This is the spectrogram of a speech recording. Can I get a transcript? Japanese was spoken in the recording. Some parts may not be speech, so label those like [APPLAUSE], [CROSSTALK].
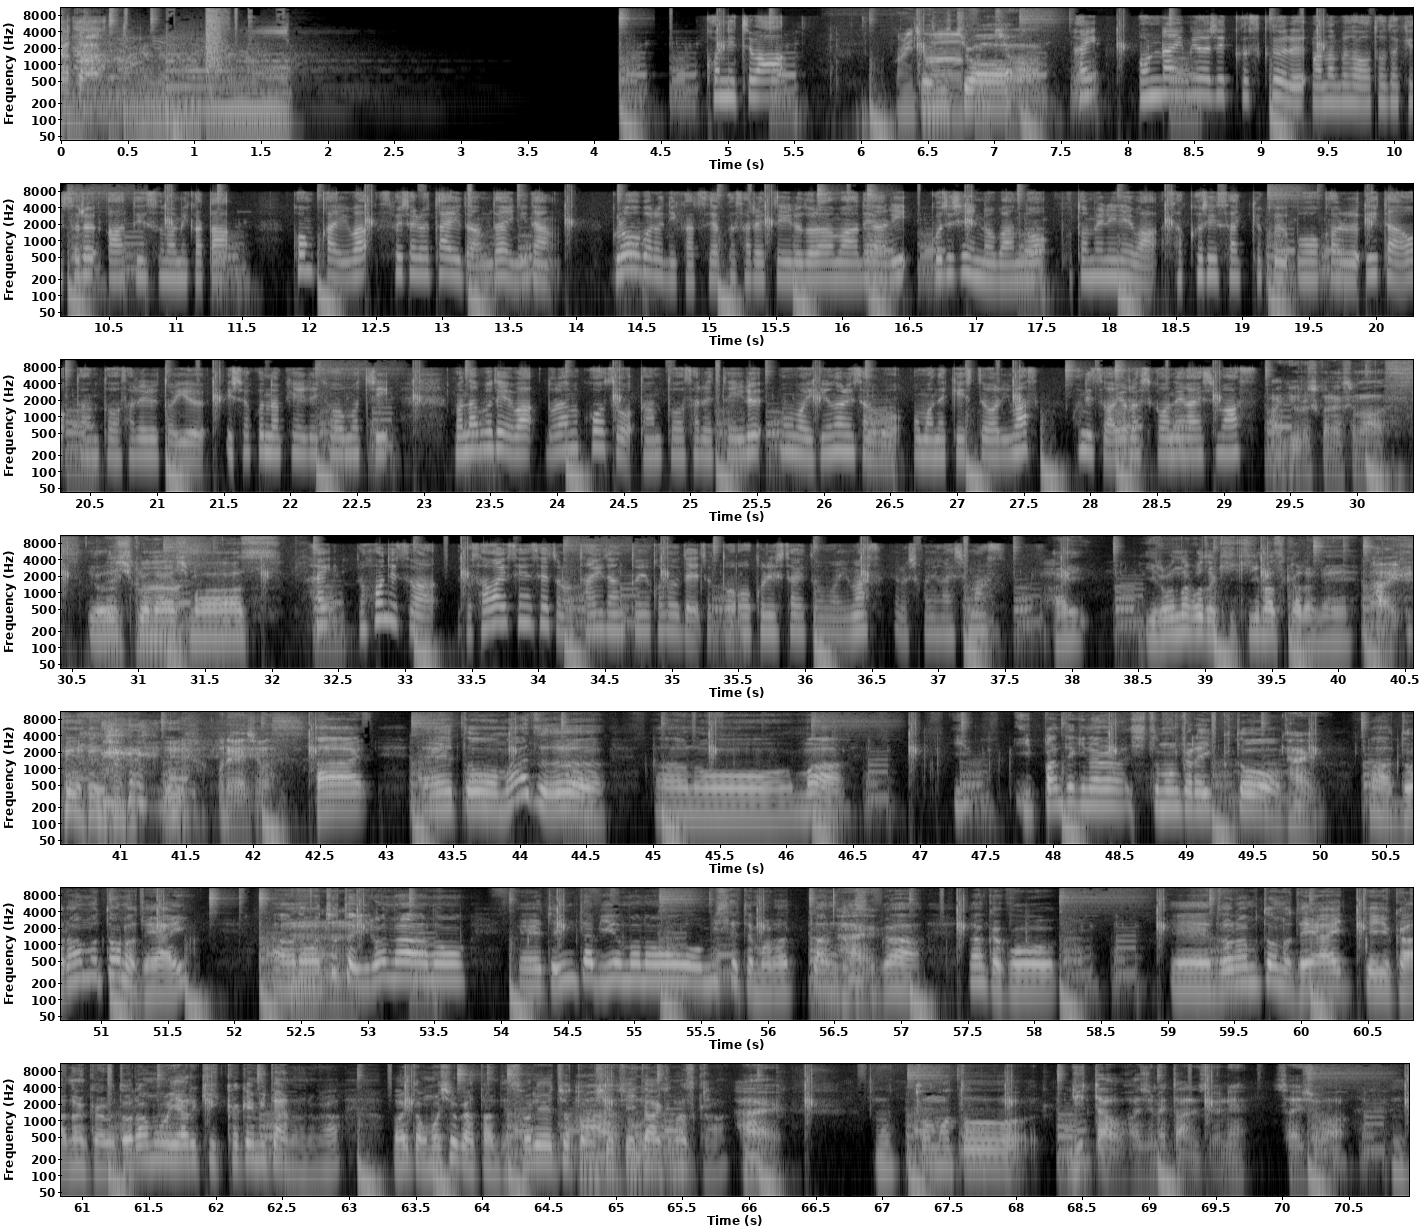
方こんにちは。こんにちは。こんにちははい。オンラインミュージックスクール学ぶがお届けするアーティストの見方。今回はスペシャル対談第2弾。グローバルに活躍されているドラマーであり、ご自身のバンド、ポトメリでは作詞作曲、ボーカル、ギターを担当されるという異色の経歴を持ち、学ぶではドラムコースを担当されている桃井秀則さんをお招きしております。本日はよろしくお願いします。はい、よろしくお願いします。よろしくお願いしますはい。本日は沢井先生との対談ということで、ちょっとお送りしたいと思います。よろしくお願いします。はいいろんなこと聞きますからねはい。[LAUGHS] お願いします。はいえーとまずあのーまあい一般的な質問からいくと、はい。まあ、ドラムとの出会いあの、うん。ちょっといろんなあの、えー、とインタビューものを見せてもらったんですが、なんかこう、えードラムとの出会いっていうかなんかドラムをやるきっかけみたいなのが割と面白かったんでそれちょっと教えていただけますか？はい。もともとギターを始めたんですよね、最初は。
